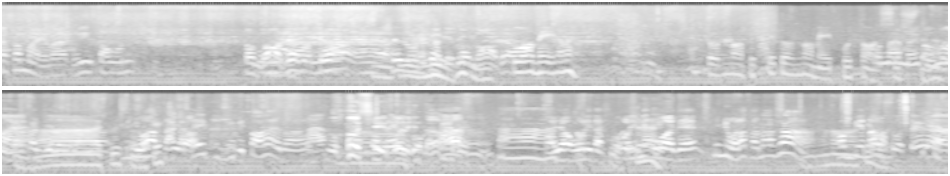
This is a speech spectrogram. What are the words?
ก็สมัยมากูยิ่งโตนต้นต่อเชื่อตัวเชื่อตัวนี่เดี๋ยวไม่ถึงตัวเมย์นะต้นมาเป็นต้นมาเมย์พูดต่อสิอ่าคือสิ่งที่ 哎呀，我的大叔，我的那的娃子，明天我那上哪上？方便了，对啊，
